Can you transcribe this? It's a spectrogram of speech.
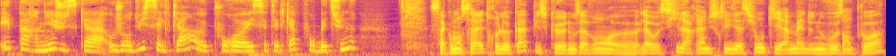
épargnées jusqu'à aujourd'hui. C'est le cas pour, et c'était le cas pour Béthune. Ça commence à être le cas puisque nous avons euh, là aussi la réindustrialisation qui amène de nouveaux emplois.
